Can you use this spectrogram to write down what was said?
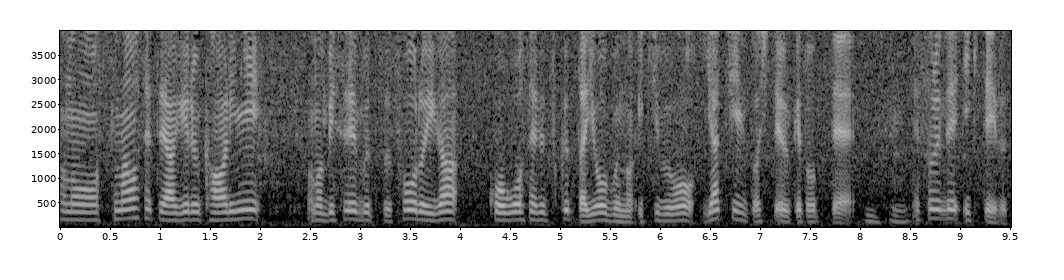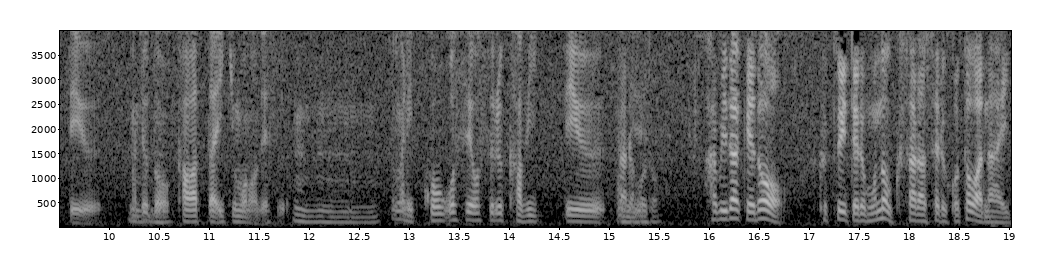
あの住まわせてあげる代わりにこの微生物藻類が光合成で作った養分の一部を家賃として受け取って、それで生きているっていう、まあ、ちょっと変わった生き物です、つまり光合成をするカビっていう感じです。カビだけどくっついてるものを腐らせることはないっ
